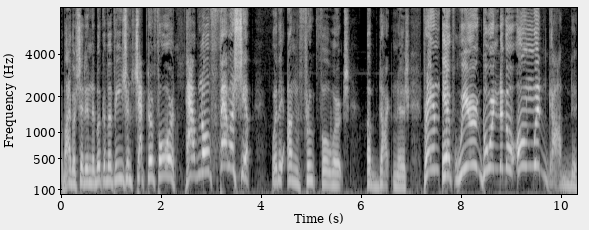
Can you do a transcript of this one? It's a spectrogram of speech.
The Bible said in the book of Ephesians, chapter 4, have no fellowship with the unfruitful works of darkness. Friend, if we're going to go on with God,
